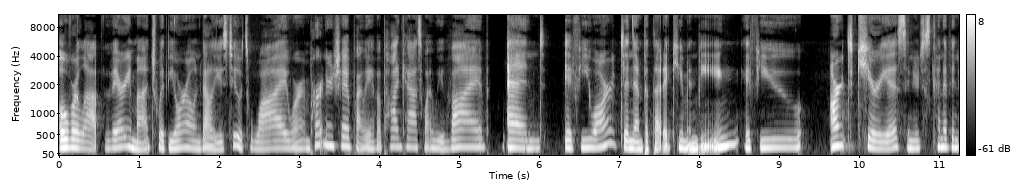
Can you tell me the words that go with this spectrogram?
overlap very much with your own values too it's why we're in partnership why we have a podcast why we vibe mm-hmm. and if you aren't an empathetic human being if you aren't curious and you're just kind of an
